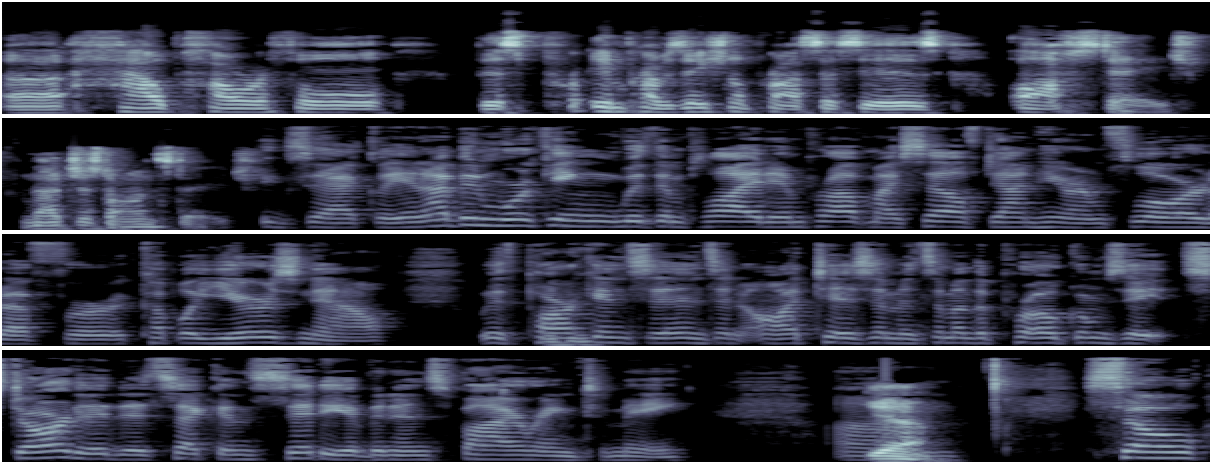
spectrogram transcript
uh, how powerful this pr- improvisational process is off stage, not just on stage. Exactly. And I've been working with applied improv myself down here in Florida for a couple of years now with Mm-hmm. Parkinson's and autism. And some of the programs that started at Second City have been inspiring to me. Um, Yeah. So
